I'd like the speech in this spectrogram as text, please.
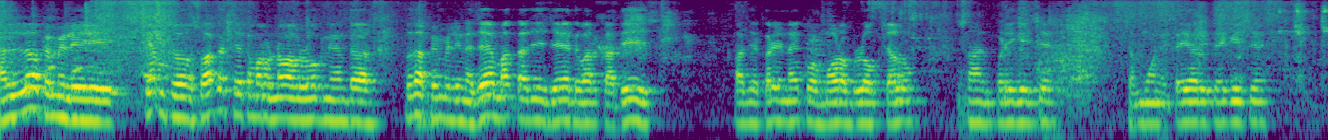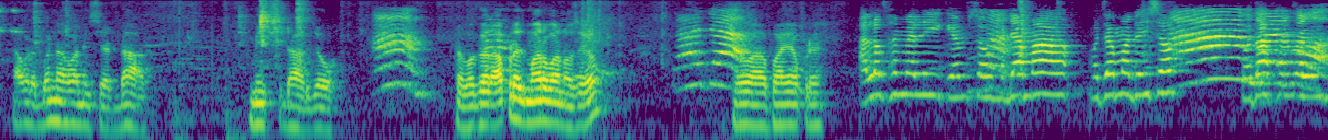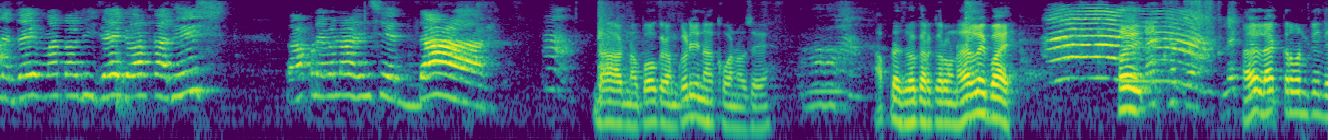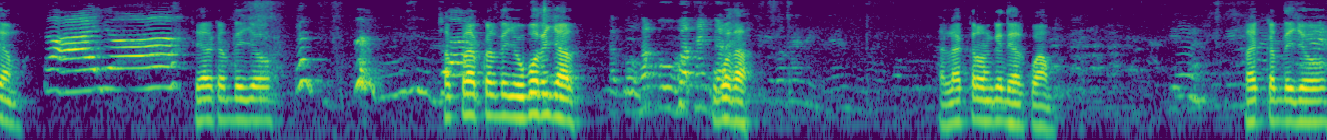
Hello family કેમ છો? સ્વાગત છે તમારું નવા વ્લોગની અંદર. બધા ફેમિલીને જય માતાજી, જય દ્વારકાધીશ. આજે કરી નાખ્યો મોડો બ્લોગ ચાલુ. સાંજ પડી ગઈ છે. જમવાની તૈયારી થઈ ગઈ છે. આપણે બનાવવાની છે દાળ. મિક્સ દાળ, જો. વગર આપણે જ મારવાનો છે જો આ ભાઈ આપણે. હાલો ફેમિલી કેમ છો? મજામાં? મજામાં જઈશો? બધા ફેમિલીને જય માતાજી, જય દ્વારકાધીશ. છે દાળ. દાળનો પ્રોગ્રામ કરી નાખવાનો છે. આપણે જ કરવાનો. હે લઈ ભાઈ. હે લાઈક કરવાનું કહી દે આમ. શેર કરી દેજો. સબસ્ક્રાઈબ કરી દેજો. ઊભો થઈ જાલ ઊભો થા. લાઈક કરવાનું કહી દે હરખું આમ. લાઈક કરી દેજો.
